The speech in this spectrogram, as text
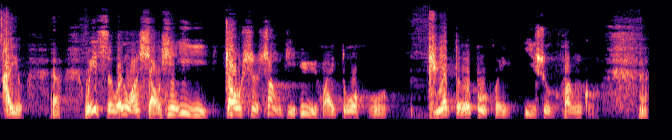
还有，呃，为此文王小心翼翼，昭示上帝，欲怀多福，绝德不回，以受方国。呃，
